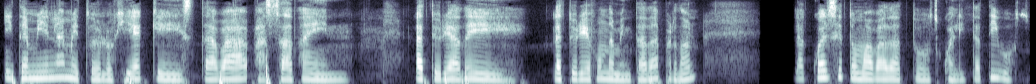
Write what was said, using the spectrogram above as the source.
y también la metodología que estaba basada en la teoría de la teoría fundamentada, perdón, la cual se tomaba datos cualitativos.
